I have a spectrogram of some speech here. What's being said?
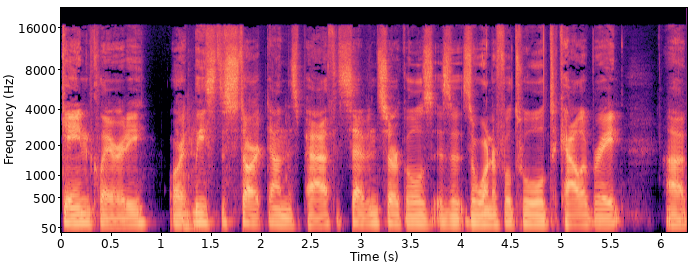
gain clarity or at least to start down this path. Seven circles is a, is a wonderful tool to calibrate. Uh,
